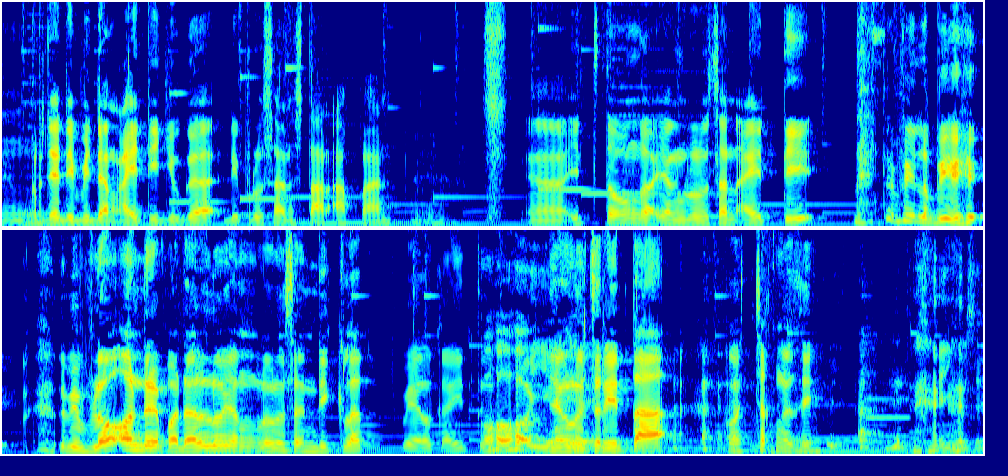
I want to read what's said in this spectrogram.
Hmm. kerja di bidang IT juga di perusahaan startup kan. Ya, itu tau nggak yang lulusan IT tapi lebih lebih blow on daripada lo yang lulusan diklat BLK itu. Oh, iya, yang lo iya. cerita. Kocak nggak sih? Eh, nggak usah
